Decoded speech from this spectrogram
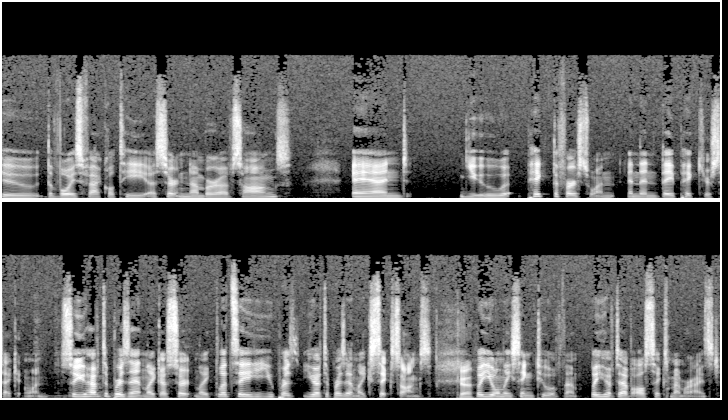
to the voice faculty a certain number of songs, and you pick the first one and then they pick your second one. So you have to present like a certain like let's say you pres you have to present like six songs Okay. but you only sing two of them. But you have to have all six memorized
